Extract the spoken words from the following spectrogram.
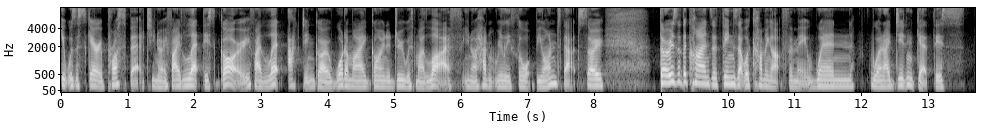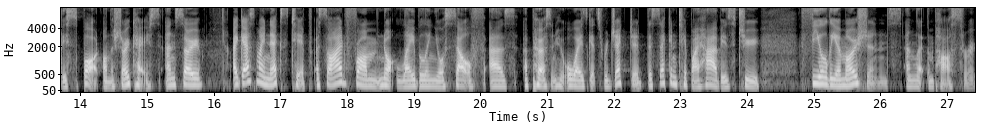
it was a scary prospect. You know, if I let this go, if I let acting go, what am I going to do with my life? You know, I hadn't really thought beyond that. So, those are the kinds of things that were coming up for me when when I didn't get this this spot on the showcase. And so, I guess my next tip, aside from not labeling yourself as a person who always gets rejected, the second tip I have is to feel the emotions and let them pass through.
